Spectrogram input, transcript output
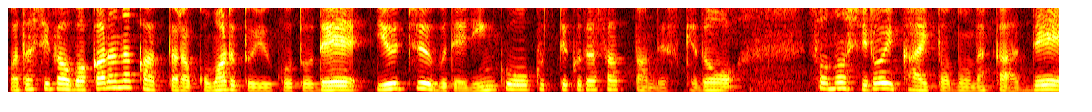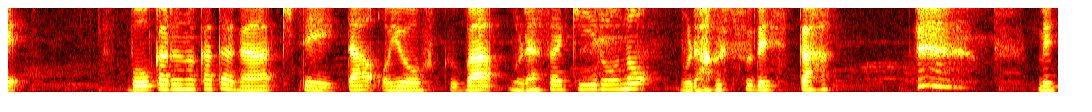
私がわからなかったら困るということで YouTube でリンクを送ってくださったんですけどその白いカイトの中でボーカルの方が着ていたお洋服は紫色のブラウスでした。めっ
